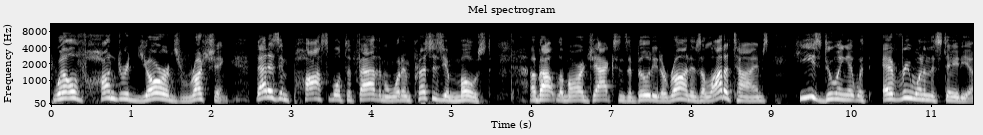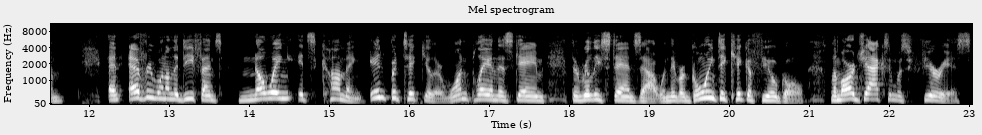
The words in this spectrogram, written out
1,200 yards rushing. That is impossible to fathom. And what impresses you most about Lamar Jackson's ability to run is a lot of times he's doing it with everyone in the stadium and everyone on the defense knowing it's coming. In particular, one play in this game that really stands out when they were going to kick a field goal. Lamar Jackson was furious.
